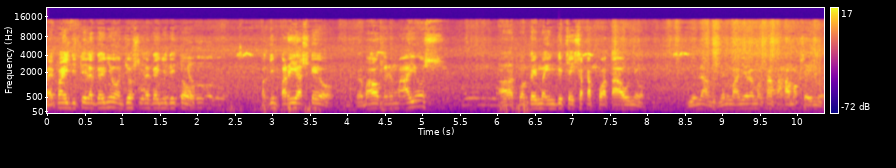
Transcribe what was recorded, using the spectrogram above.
May pay dito ilagay ang Diyos ilagay niyo dito. Maging parehas kayo. Trabaho kayo ng maayos. At huwag kayong mainggit sa isa kapwa-tao niyo. Yun lang, yun naman yun ang magpapahamak sa inyo.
